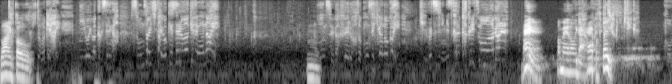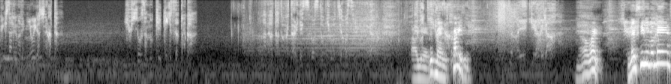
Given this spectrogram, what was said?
Blindfold man only got half a face. Oh yeah, this man is crazy. All right, let's see what my man's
